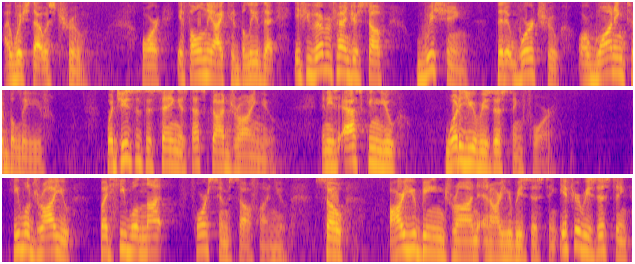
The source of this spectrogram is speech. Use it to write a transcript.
I wish that was true? Or, if only I could believe that? If you've ever found yourself wishing that it were true or wanting to believe, what Jesus is saying is that's God drawing you. And He's asking you, what are you resisting for? He will draw you, but He will not force Himself on you. So, are you being drawn and are you resisting? If you're resisting,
